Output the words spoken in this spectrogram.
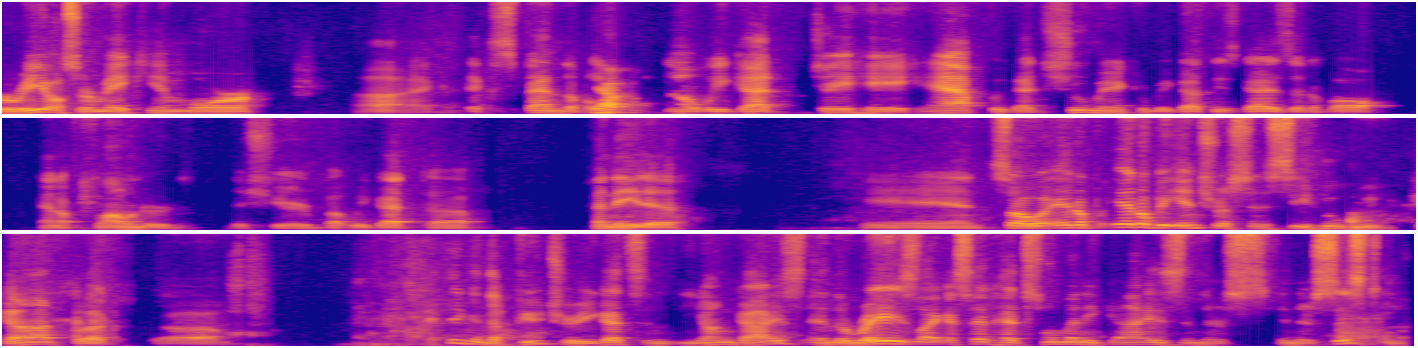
Berrios or make him more uh, expendable. Yep. Now we got J.A. Happ, we got Shoemaker, we got these guys that have all kind of floundered this year, but we got uh, Pineda, and so it'll it'll be interesting to see who we've got. But uh, I think in the future you got some young guys, and the Rays, like I said, had so many guys in their in their system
